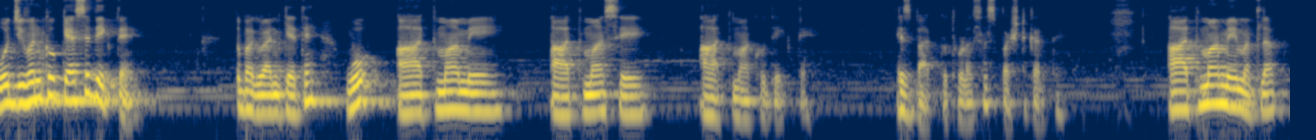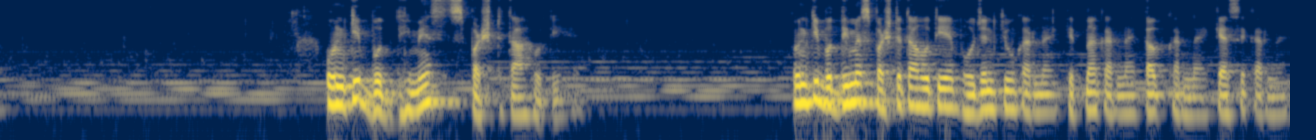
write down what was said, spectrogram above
वो जीवन को कैसे देखते हैं? तो भगवान कहते हैं, वो आत्मा में, आत्मा से आत्मा को देखते हैं। इस बात को थोड़ा सा स्पष्ट करते हैं। आत्मा में मतलब उनकी बुद्धि में स्पष्टता होती है। उनकी बुद्धि में स्पष्टता होती है भोजन क्यों करना है कितना करना है कब करना है कैसे करना है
